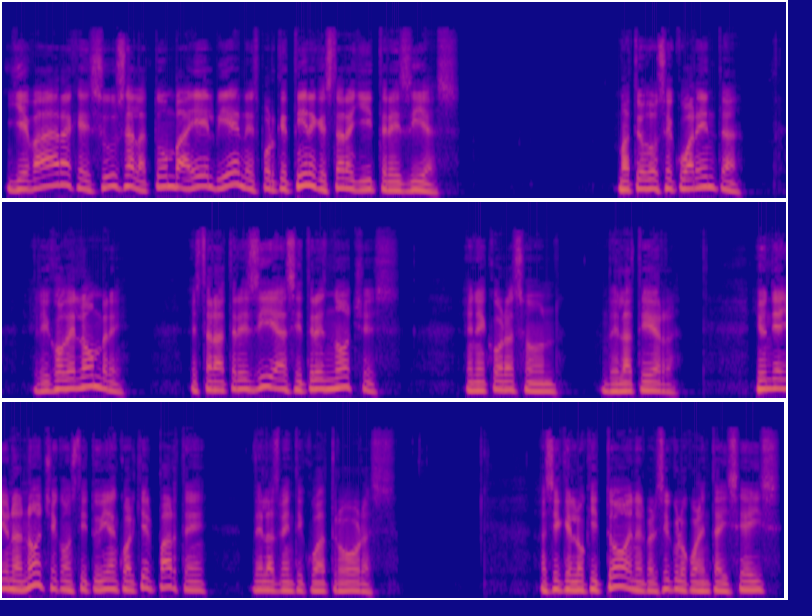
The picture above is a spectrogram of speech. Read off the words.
llevar a Jesús a la tumba el viernes, porque tiene que estar allí tres días. Mateo 12:40. El Hijo del Hombre estará tres días y tres noches en el corazón de la tierra. Y un día y una noche constituían cualquier parte de las 24 horas. Así que lo quitó en el versículo 46,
